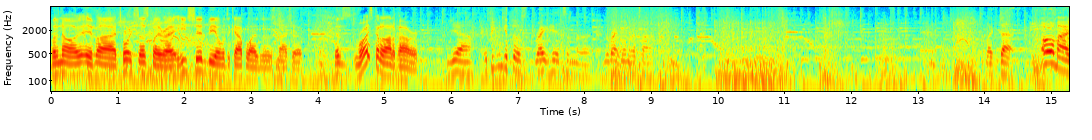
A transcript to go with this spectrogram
But no, if uh, Torch does play right, he should be able to capitalize on this matchup. Because Roy's got a lot of power. Yeah, if you can get those right hits in the, the right moment of time. Like that. Oh my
